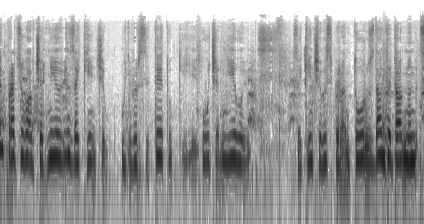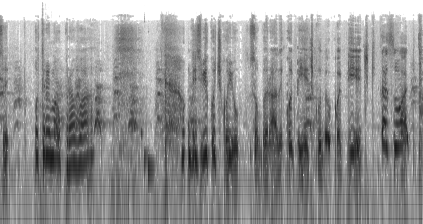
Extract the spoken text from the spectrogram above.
Він працював в Чернігові, він закінчив університет у Києві, у Чернігові, закінчив аспірантуру, здав недавно, отримав права. З вікочкою собирали копієчку до копієчки на свадьбу.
